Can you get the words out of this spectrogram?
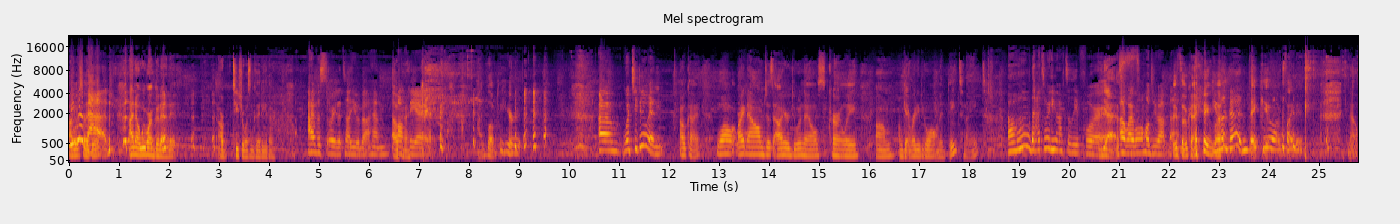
I we wish were I bad. did. I know we weren't good at it. Our teacher wasn't good either. I have a story to tell you about him off the air. I'd love to hear it. um, what you doing? Okay. Well, right now I'm just out here doing nails. Currently, um, I'm getting ready to go out on a date tonight. Oh, that's what you have to leave for. Yes. Oh, I won't hold you up then. It's okay. You look good. Thank you. I'm excited. no,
